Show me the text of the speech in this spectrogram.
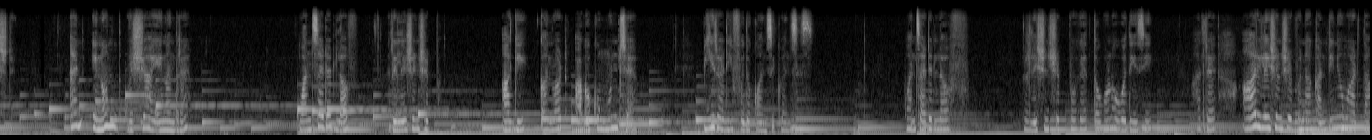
ಇದಿಷ್ಟೆ ಆ್ಯಂಡ್ ಇನ್ನೊಂದು ವಿಷಯ ಏನಂದರೆ ಒನ್ ಸೈಡೆಡ್ ಲವ್ ರಿಲೇಷನ್ಶಿಪ್ ಆಗಿ ಕನ್ವರ್ಟ್ ಆಗೋಕ್ಕೂ ಮುಂಚೆ be ready for the consequences one sided love ರಿಲೇಷನ್ಶಿಪ್ಗೆ ತಗೊಂಡು ಹೋಗೋದು ಈಸಿ ಆದರೆ ಆ ರಿಲೇಷನ್ಶಿಪ್ಪನ್ನು ಕಂಟಿನ್ಯೂ ಮಾಡ್ತಾ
